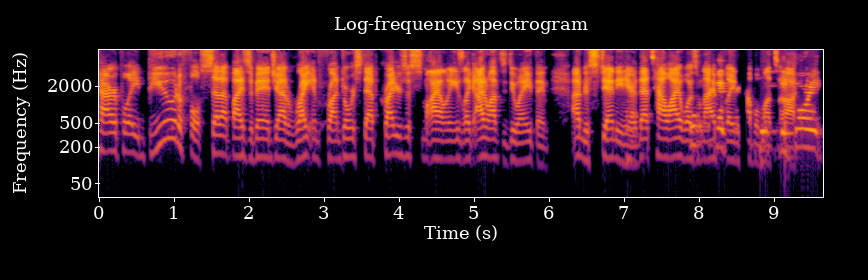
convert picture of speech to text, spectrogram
power play, beautiful setup by Zibanejad right in front doorstep. Kreider's just smiling. He's like, I don't have to do anything. I'm just standing here. That's how I was when I played a couple months before we,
